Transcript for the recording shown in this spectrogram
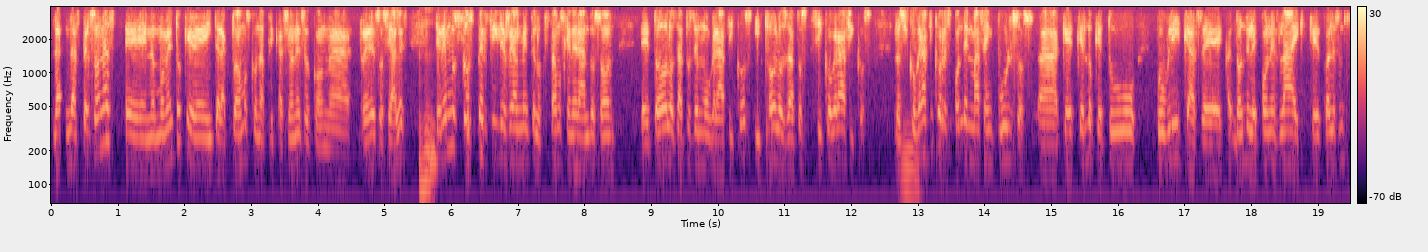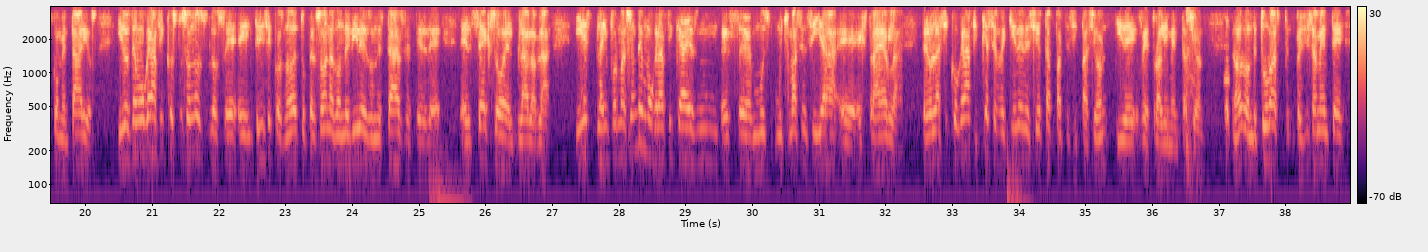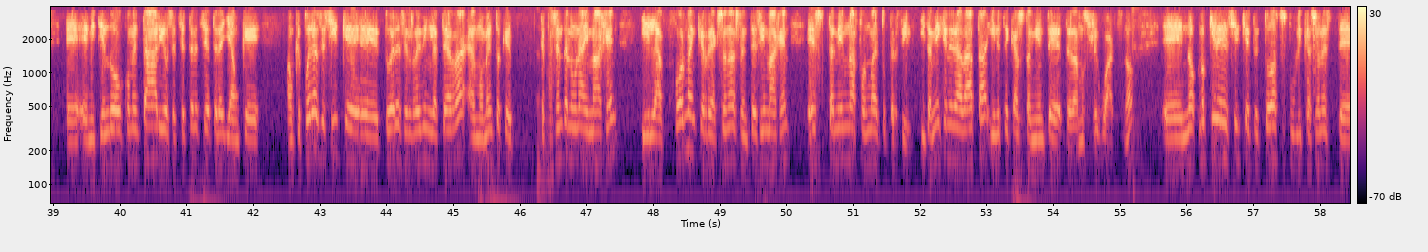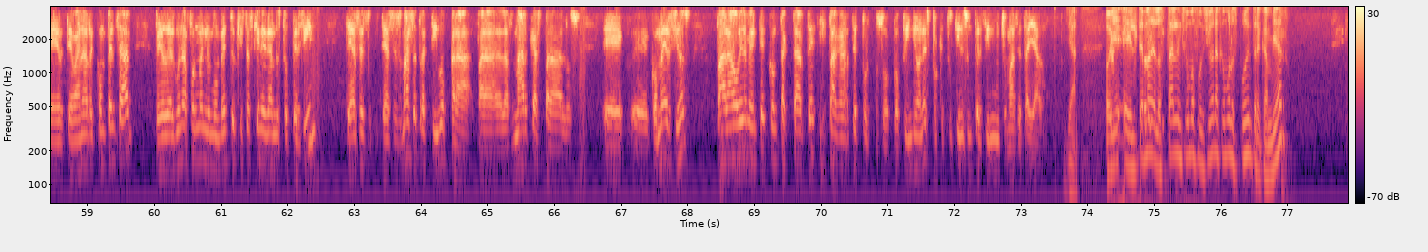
Las personas, eh, en el momento que interactuamos con aplicaciones o con ah, redes sociales, tenemos dos perfiles realmente, lo que estamos generando son eh, todos los datos demográficos y todos los datos psicográficos. Los psicográficos responden más a impulsos, a qué, es lo que tú publicas, eh, dónde le pones like, qué, cuáles son tus comentarios. Y los demográficos pues, son los, los eh, intrínsecos ¿no? de tu persona, dónde vives, dónde estás, este, el sexo, el bla, bla, bla y es la información demográfica es, es eh, mucho más sencilla eh, extraerla, pero la psicográfica se requiere de cierta participación y de retroalimentación, ¿no? donde tú vas precisamente eh, emitiendo comentarios, etcétera, etcétera, y aunque aunque puedas decir que tú eres el rey de Inglaterra, al momento que te presentan una imagen y la forma en que reaccionas frente a esa imagen es también una forma de tu perfil y también genera data y en este caso también te, te damos rewards, ¿no? Eh, no, no quiere decir que todas tus publicaciones te, te, van a recompensar, pero de alguna forma en el momento que estás generando tu perfil, te haces, te haces más atractivo para, para las marcas, para los eh, eh, comercios, para obviamente contactarte y pagarte por tus opiniones, porque tú tienes un perfil mucho más detallado. Ya. Oye, el tema de los talents, ¿cómo funciona? ¿Cómo los puedo intercambiar?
